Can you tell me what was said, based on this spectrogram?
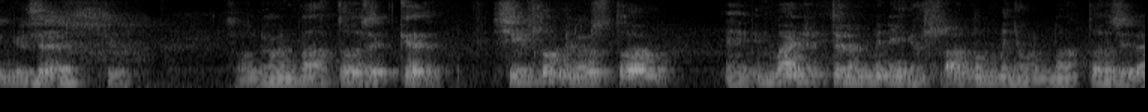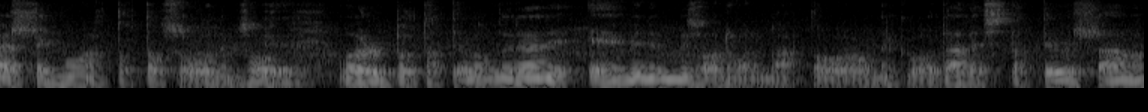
ingusaallu соо нуаннаартуусакка сииллу Mä en nyt tyyllä minikässä annan minua näyttää syvässä mua tohtosoon, niin se on varputta että niin on minun ääni ei minne me sanoa näyttää on, kun täällä sitä työssä mä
